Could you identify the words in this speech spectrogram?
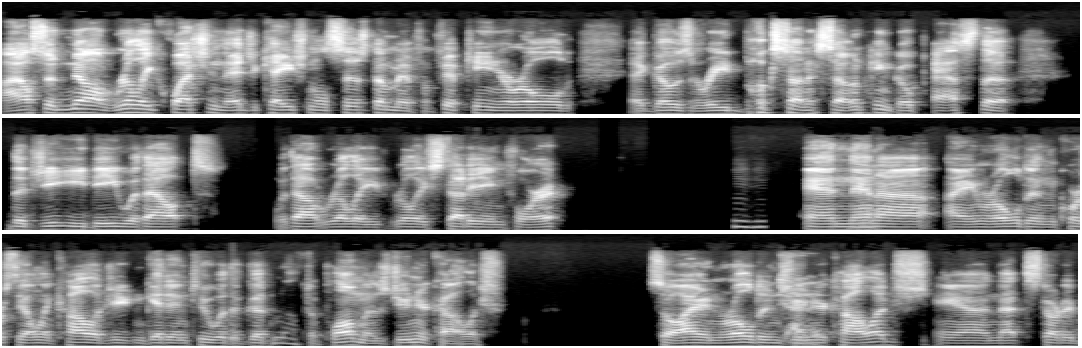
I also no really question the educational system. If a 15 year old that goes and read books on his own can go past the the GED without without really really studying for it. Mm-hmm. And then uh, I enrolled in, of course, the only college you can get into with a good enough diploma is junior college. So I enrolled in Got junior it. college, and that started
